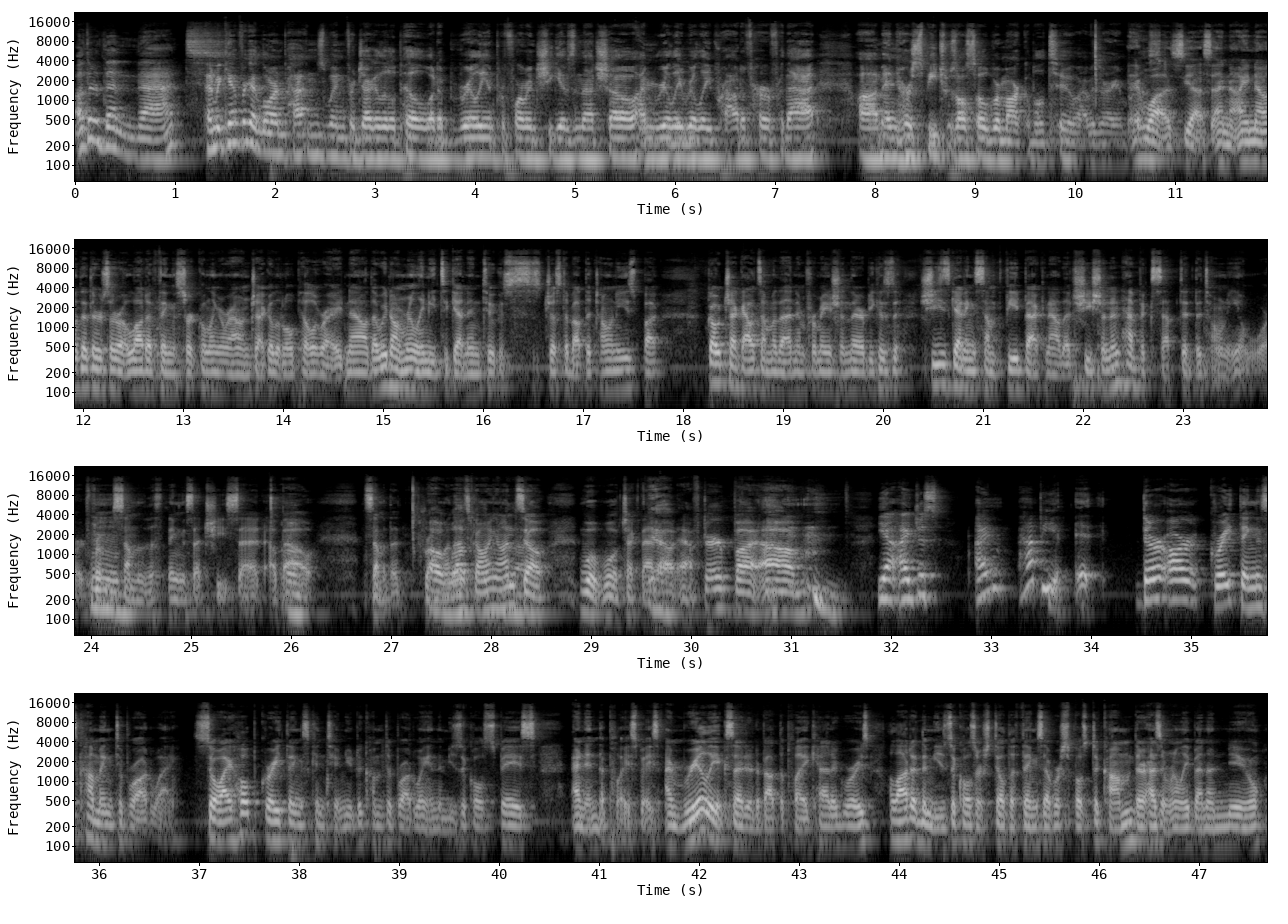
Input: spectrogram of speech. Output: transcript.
other than that, And we can't forget Lauren Patten's win for Jagged Little Pill. What a brilliant performance she gives in that show. I'm really, Mm-hmm. really proud of her for that. Um, and her speech was also remarkable too. I was very impressed. It was, yes. And I know that there's a lot of things circling around Jagged Little Pill right now that we don't really need to get into because it's just about the Tonys, but go check out some of that information there because she's getting some feedback now that she shouldn't have accepted the Tony Award from some of the things that she said about some of the drama Oh, we'll that's going on. into So we'll, we'll check that Yeah. out after. But um, yeah, I just, I'm happy. It, there are great things coming to Broadway. So I hope great things continue to come to Broadway in the musical space and in the play space. I'm really excited about the play categories. A lot of the musicals are still the things that were supposed to come. There hasn't really been a new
